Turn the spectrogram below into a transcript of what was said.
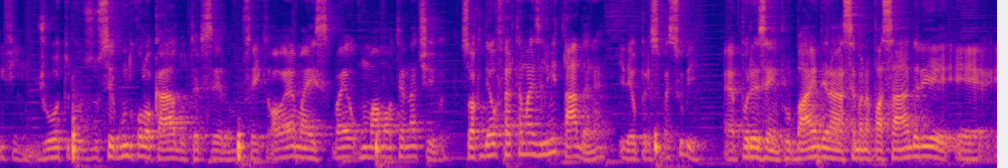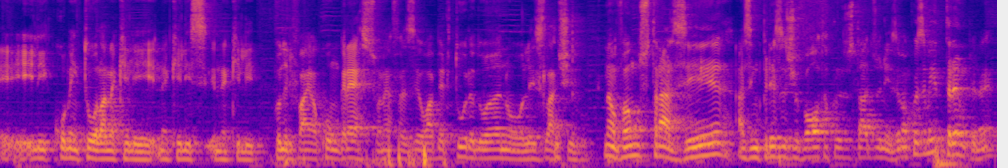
Enfim, de outros, o segundo colocado, o terceiro, não sei qual é, mas vai arrumar uma alternativa. Só que daí a oferta é mais limitada, né? E daí o preço vai subir. É, por exemplo, o Biden na semana passada ele, é, ele comentou lá naquele, naquele, naquele quando ele vai ao Congresso, né, fazer a abertura do ano legislativo. Não, vamos trazer as empresas de volta para os Estados Unidos. É uma coisa meio Trump, né?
